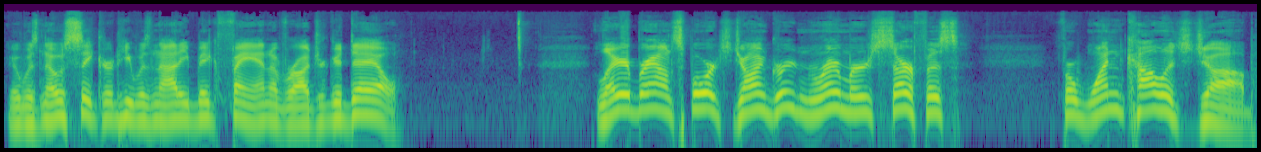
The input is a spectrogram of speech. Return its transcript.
It was no secret he was not a big fan of Roger Goodell. Larry Brown Sports, Jon Gruden rumors surface for one college job.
